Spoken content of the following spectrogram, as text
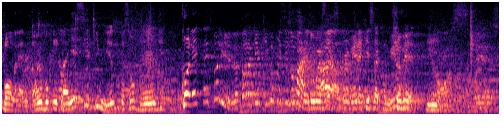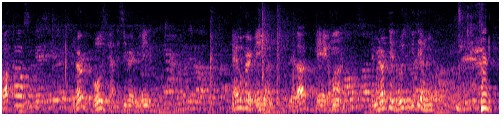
Bom, galera, então eu vou comprar esse aqui mesmo, vai ser o verde. Colete tá escolhido. Agora o que, que, eu preciso mais, ô Marcelo? vermelho aqui, você vai comigo? Deixa eu ver. Nossa, mano. Só calça. Nervoso, cara, desse vermelho. Pega o vermelho, mano. Será? Pega, mano. É melhor ter dois do que ter um.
